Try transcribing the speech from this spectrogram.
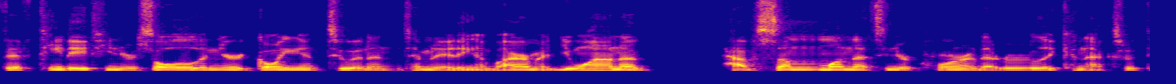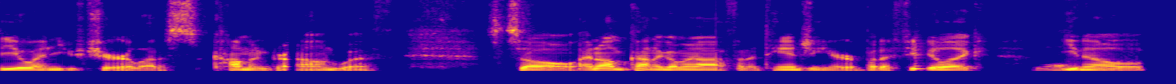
15 to 18 years old and you're going into an intimidating environment, you want to have someone that's in your corner that really connects with you and you share a lot of common ground with. So I know I'm kind of going off on a tangent here, but I feel like, yeah. you know,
